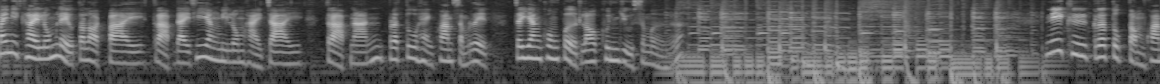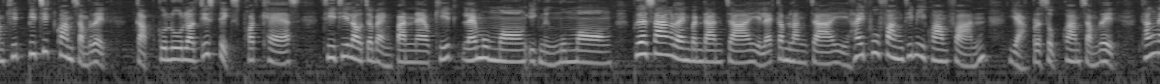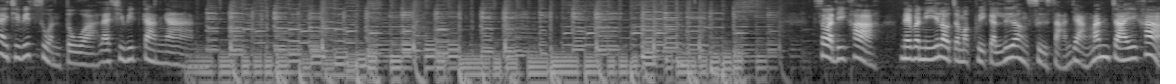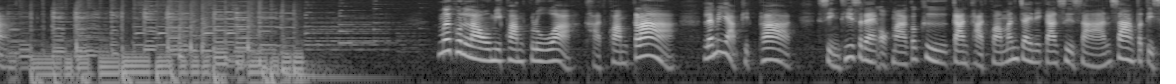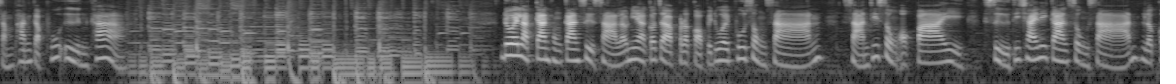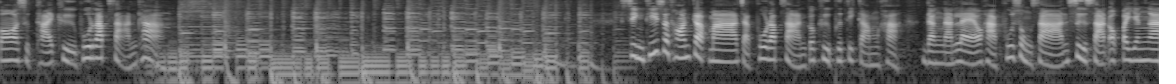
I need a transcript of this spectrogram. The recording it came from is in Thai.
ไม่มีใครล้มเหลวตลอดไป ตราบใดที่ยังมีลมหายใจ ตราบนั้นประตูแห่งความสำเร็จจะยังคงเปิดรอคุณอยู่เสมอ นี่คือกระตุกต่อมความคิดพิชิตความสำเร็จ กับกูรูโลจิสติกส์พอดแคสต์ที่ที่เราจะแบ่งปันแนวคิดและมุมมองอีกหนึ่งมุมมอง เพื่อสร้างแรงบันดาลใจและกำลังใจ ให้ผู้ฟังที่มีความฝัน อยากประสบความสำเร็จ ทั้งในชีวิตส่วนตัวและชีวิตการงานสวัสดีค่ะ ในวันนี้เราจะมาคุยกันเรื่องสื่อสารอย่างมั่นใจค่ะ มื่อคนเรามีความกลัว ขาดความกล้า และไม่อยากผิดพลาด สิ่งที่แสดงออกมาก็คือ การขาดความมั่นใจในการสื่อสารสร้างปฏิสัมพันธ์กับผู้อื่นค่ะโดยหลักการของการสื่อสารแล้วเนี่ยก็จะประกอบไปด้วยผู้ส่งสาร สารที่ส่งออกไป สื่อที่ใช้ในการส่งสาร แล้วก็สุดท้ายคือผู้รับสารค่ะ สิ่งที่สะท้อนกลับมาจากผู้รับสารก็คือพฤติกรรมค่ะ ดังนั้นแล้วหากผู้ส่งสารสื่อสารออกไปยังไง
